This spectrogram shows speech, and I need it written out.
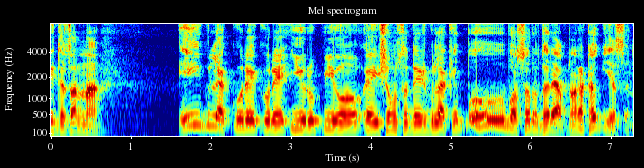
দিতে চান না। এইগুলা করে করে ইউরোপীয় এই সমস্ত দেশগুলাকে বহু বছর ধরে আপনারা ঠকিয়েছেন।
